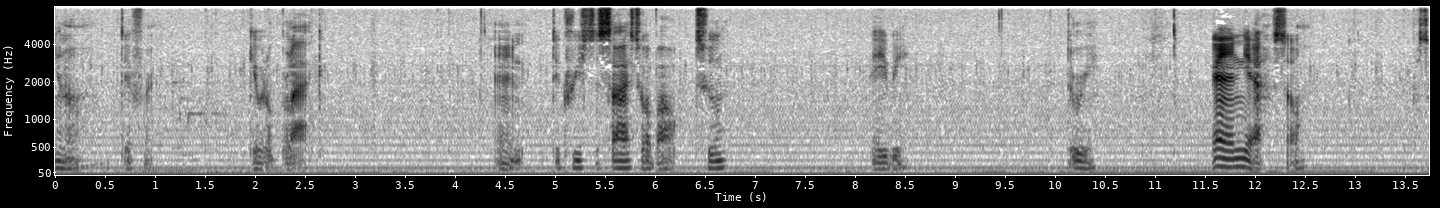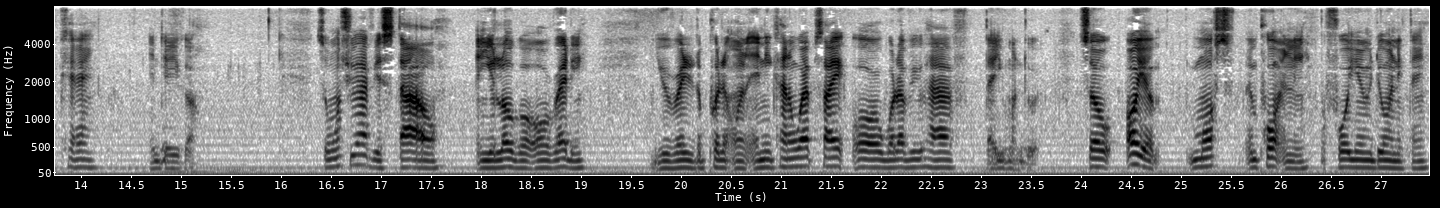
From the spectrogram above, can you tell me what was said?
you know, different give it a black and decrease the size to about two maybe three. And yeah so it's okay. And there you go. So once you have your style and your logo already you're ready to put it on any kind of website or whatever you have that you want to do it. So oh yeah most importantly before you even do anything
